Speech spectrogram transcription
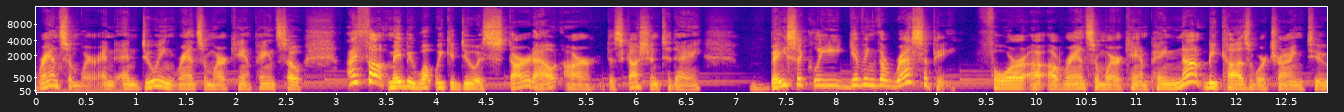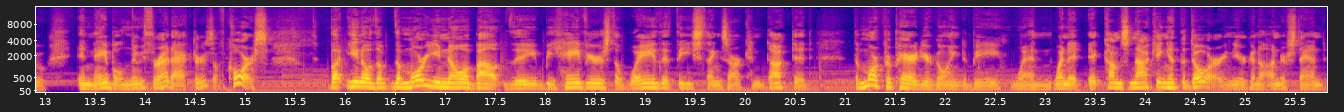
ransomware and, and doing ransomware campaigns. So I thought maybe what we could do is start out our discussion today basically giving the recipe for a, a, ransomware campaign, not because we're trying to enable new threat actors, of course, but you know, the, the more you know about the behaviors, the way that these things are conducted, the more prepared you're going to be when when it, it comes knocking at the door and you're going to understand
